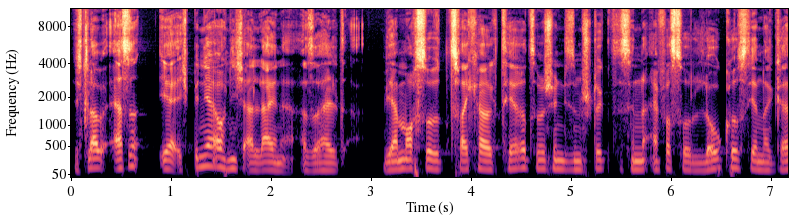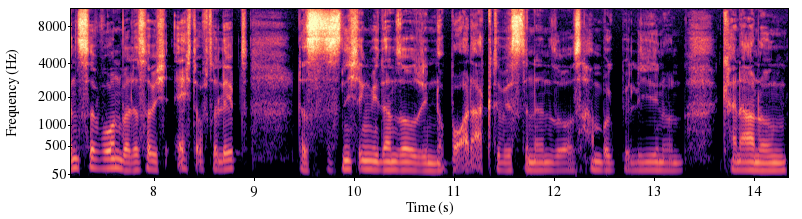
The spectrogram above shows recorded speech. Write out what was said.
Ich glaube, erstens, ja, ich bin ja auch nicht alleine. Also halt wir haben auch so zwei Charaktere zum Beispiel in diesem Stück, das sind einfach so Locals, die an der Grenze wohnen, weil das habe ich echt oft erlebt, dass es nicht irgendwie dann so die No-Border-Aktivistinnen so aus Hamburg, Berlin und keine Ahnung,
